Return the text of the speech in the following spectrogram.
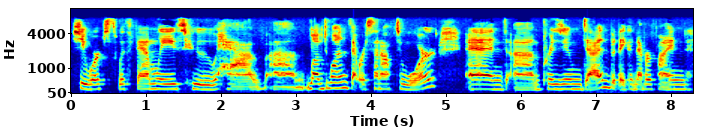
She works with families who have um, loved ones that were sent off to war and um, presumed dead, but they could never find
